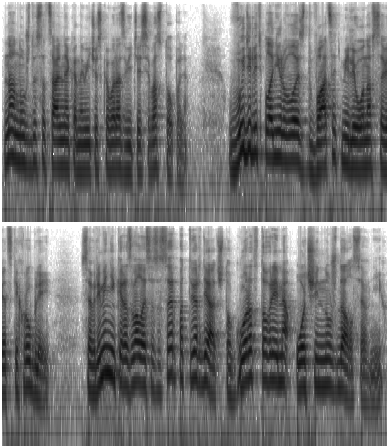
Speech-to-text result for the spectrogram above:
на нужды социально-экономического развития Севастополя. Выделить планировалось 20 миллионов советских рублей – Современники развала СССР подтвердят, что город в то время очень нуждался в них.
